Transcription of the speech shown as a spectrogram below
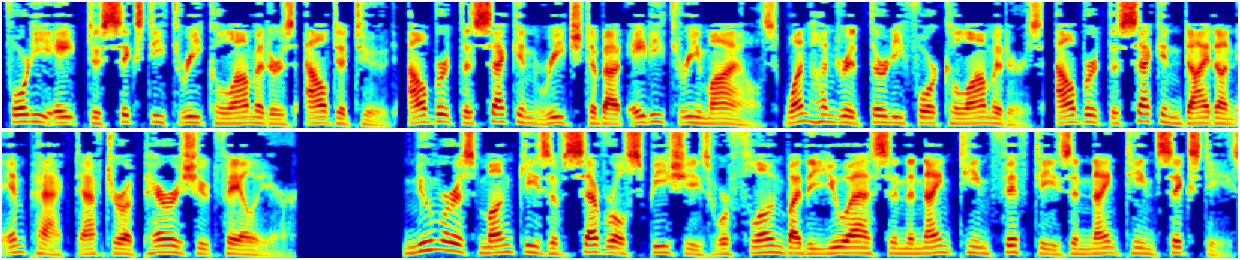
48 to 63 kilometers altitude. Albert II reached about 83 miles, 134 kilometers. Albert II died on impact after a parachute failure. Numerous monkeys of several species were flown by the U.S. in the 1950s and 1960s.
